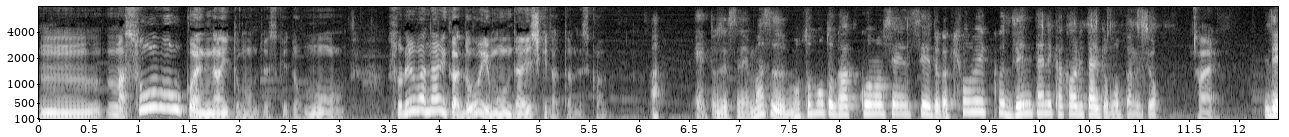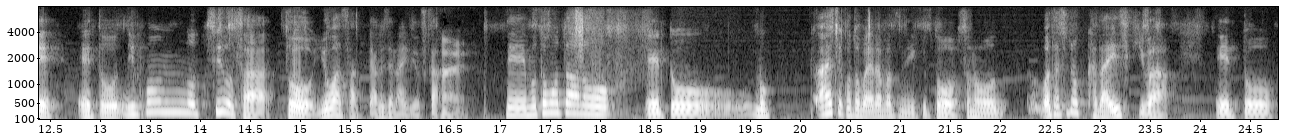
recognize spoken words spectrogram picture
うんまあそう多くはないと思うんですけどもそれは何かどういう問題意識だったんですか？あえっとですねまずもともと学校の先生とか教育全体に関わりたいと思ったんですよ。はいで、えっと、日本の強さと弱さってあるじゃないですか。はい、で、もともとあの、えっと、もう、あえて言葉選ばずにいくと、その、私の課題意識は、えっと、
